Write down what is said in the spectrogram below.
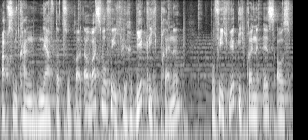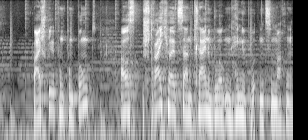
absolut keinen Nerv dazu gerade. Aber was, wofür ich wirklich brenne, wofür ich wirklich brenne, ist aus Beispiel, Punkt, Punkt, Punkt, aus Streichhölzern kleine Burgen, Hängebrücken zu machen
